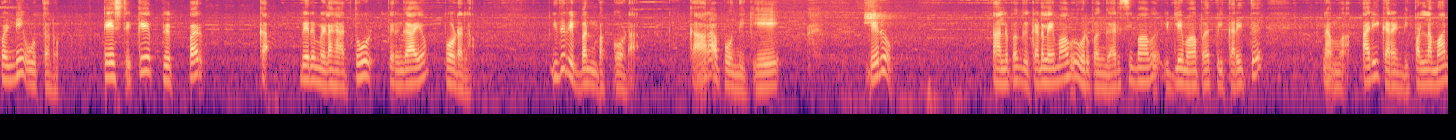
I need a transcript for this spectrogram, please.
பண்ணி ஊற்றணும் டேஸ்ட்டுக்கு பெப்பர் க வெறும் பெருங்காயம் போடலாம். இது ரிப்பன் பக்கோடா காரா பூந்திக்கு வெறும் நாலு பங்கு கடலை மாவு ஒரு பங்கு அரிசி மாவு இட்லி மாவு பதத்தில் கரைத்து நம்ம அரிக்கரண்டி பள்ளமான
